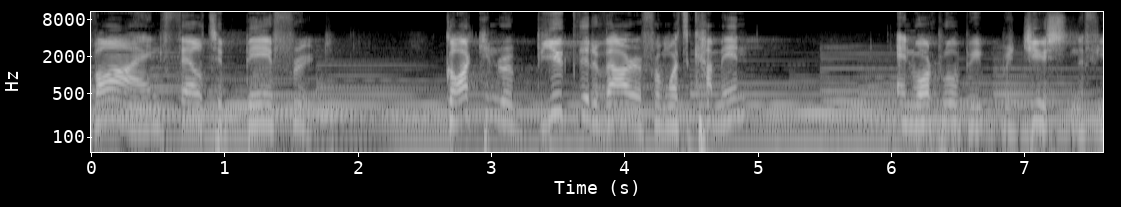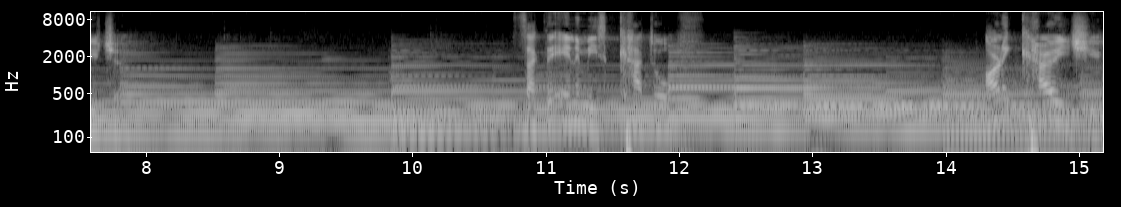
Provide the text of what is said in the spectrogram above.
vine fail to bear fruit. God can rebuke the devourer from what's come in and what will be reduced in the future. It's like the enemy's cut off. I want to encourage you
